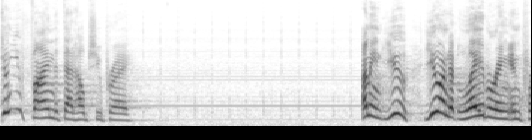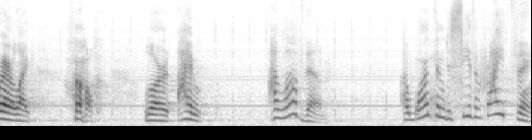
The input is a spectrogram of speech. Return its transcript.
don't you find that that helps you pray? I mean, you, you end up laboring in prayer like, oh, Lord, I, I love them. I want them to see the right thing.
